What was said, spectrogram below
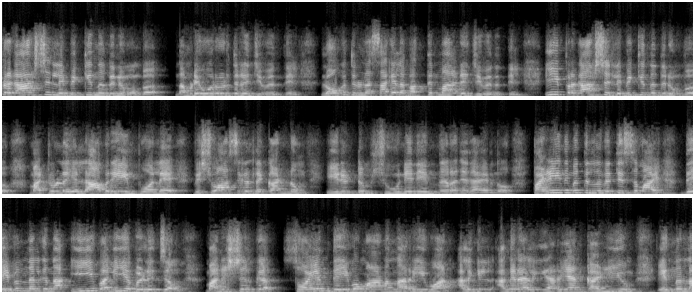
പ്രകാശം ലഭിക്കുന്നതിന് മുമ്പ് നമ്മുടെ ഓരോരുത്തരുടെയും ജീവിതത്തിൽ ലോകത്തിലുള്ള സകല ഭക്തന്മാരുടെ ജീവിതത്തിൽ ഈ പ്രകാശം ലഭിക്കുന്നതിന് വരുന്നതിന് മുമ്പ് മറ്റുള്ള എല്ലാവരെയും പോലെ വിശ്വാസികളുടെ കണ്ണും ഇരുട്ടും ശൂന്യതയും നിറഞ്ഞതായിരുന്നു. പഴയ നിമിത്തിൽ നിന്ന് വ്യത്യസ്തമായി ദൈവം നൽകുന്ന ഈ വലിയ വെളിച്ചം മനുഷ്യർക്ക് സ്വയം ദൈവമാണെന്ന് അറിയുവാൻ അല്ലെങ്കിൽ അങ്ങനെ അല്ലെങ്കിൽ അറിയാൻ കഴിയും എന്നുള്ള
